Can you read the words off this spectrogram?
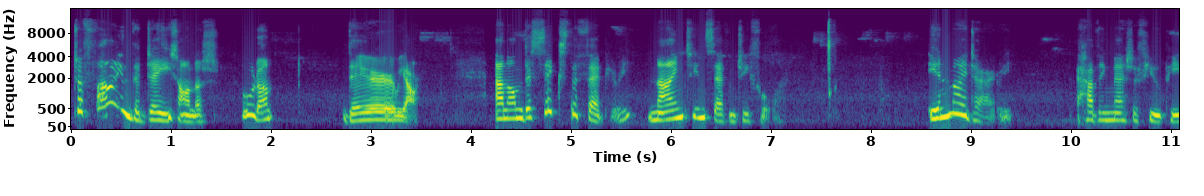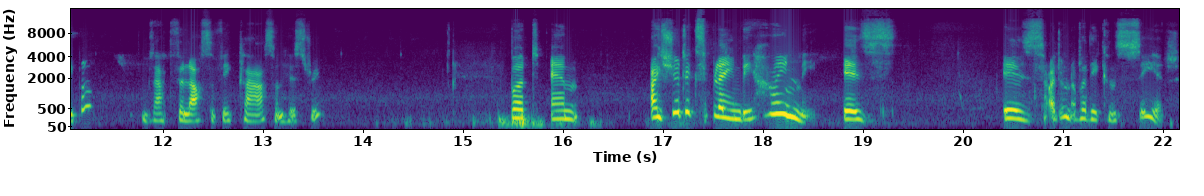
to find the date on it. Hold on. There we are. And on the 6th of February, 1974, in my diary, having met a few people, that philosophy class and history. But um, I should explain behind me is is I don't know whether you can see it,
